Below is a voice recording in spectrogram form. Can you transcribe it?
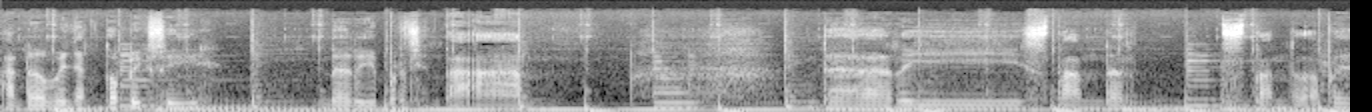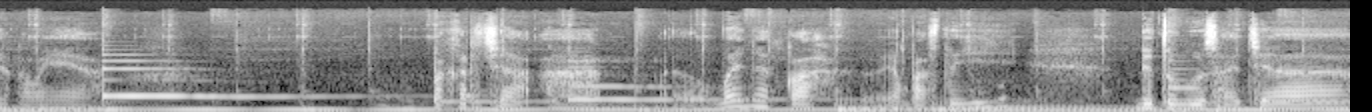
Ada banyak topik sih dari percintaan dari standar standar apa ya namanya ya pekerjaan. Banyak lah yang pasti ditunggu saja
